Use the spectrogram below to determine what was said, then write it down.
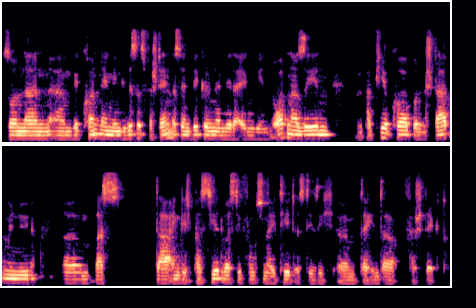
sondern ähm, wir konnten irgendwie ein gewisses Verständnis entwickeln, wenn wir da irgendwie einen Ordner sehen, einen Papierkorb und ein Startmenü, ähm, was da eigentlich passiert, was die Funktionalität ist, die sich ähm, dahinter versteckt.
